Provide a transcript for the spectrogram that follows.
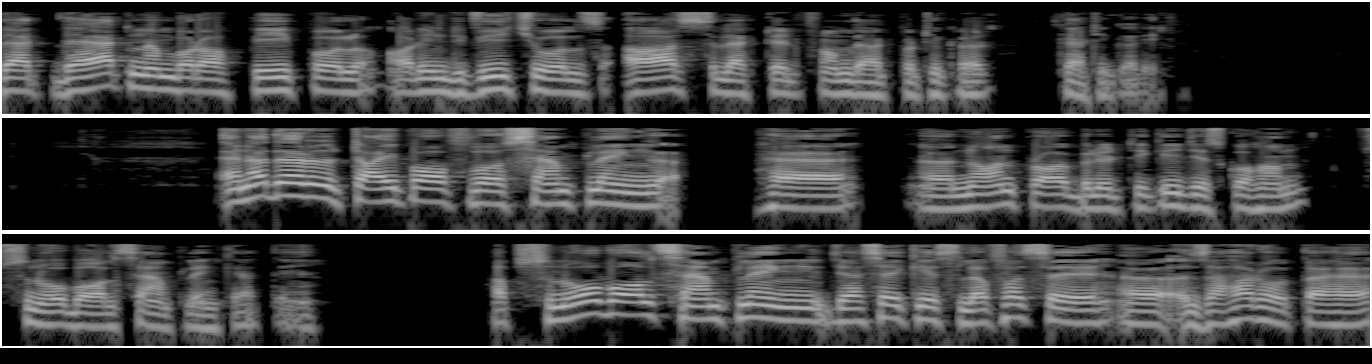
that that number of people اور individuals are selected from that particular category another type of sampling ہے uh, نان پرابلٹی کی، جس کو ہم سنو بال سیمپلنگ کہتے ہیں۔ اب سنو بال سیمپلنگ جیسے کہ اس لفظ سے ظاہر ہوتا ہے۔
